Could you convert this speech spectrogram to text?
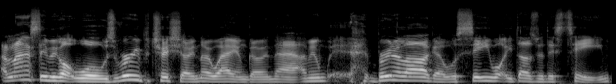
And lastly, we got Wolves. Rui Patricio, no way I'm going there. I mean, Bruno Lage will see what he does with this team.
